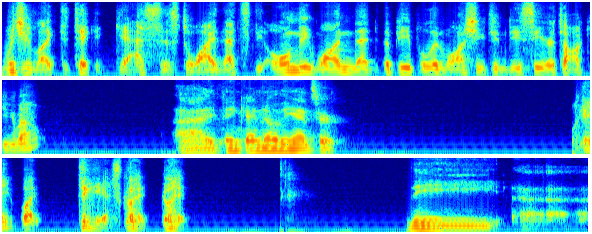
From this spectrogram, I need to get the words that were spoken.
would you like to take a guess as to why that's the only one that the people in Washington, D.C. are talking about? I think I know the answer. Okay, what? Take a guess. Go ahead. Go ahead. The uh,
